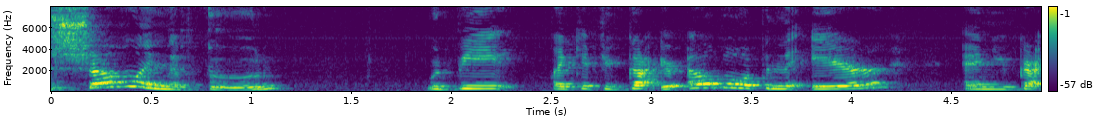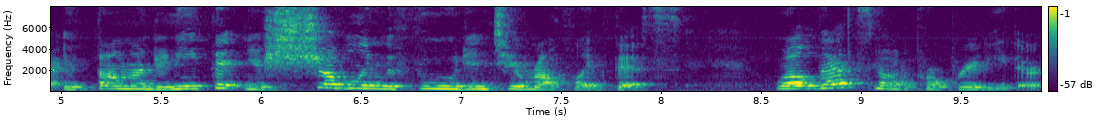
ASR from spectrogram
Shoveling the food would be like if you've got your elbow up in the air and you've got your thumb underneath it and you're shoveling the food into your mouth like this. Well, that's not appropriate either.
